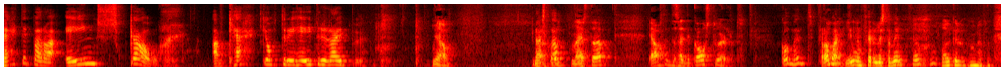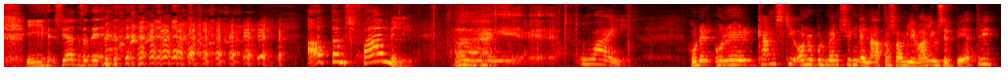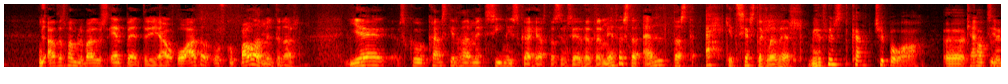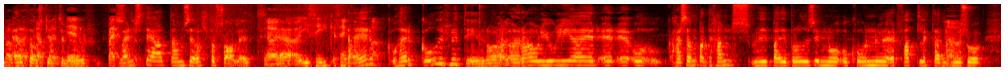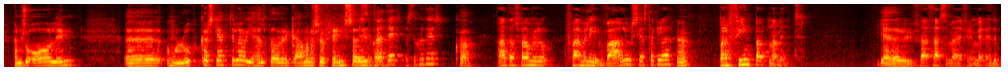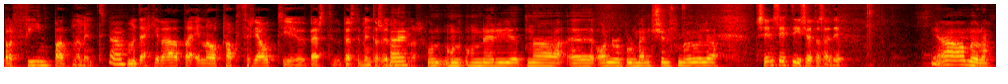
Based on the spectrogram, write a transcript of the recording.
þetta er bara ein skál af kekkjóttri heitri ræpu. Já, Næsta, næsta. Í áttundasæti Ghost World góð mynd, frábær, ég hún fyrir að lista minn í sjöndasæti Adams Family. Why? Hún er, hún er kannski honorable mention en Adams Family Values er betri. Adams Family Values er betri, já. Og, Adam, og sko báðarmyndinar ég, sko, kannski er það mitt síníska hjarta sem segir þetta. Mér finnst það eldast ekkit sérstaklega vel. Mér finnst Camp Chippewa uh, kaflinn Chippewa ennþá skemmtilegur er. Wednesday Adams er alltaf solid já, já, því, þeim Það eru, eru góðir hluti Rál Júlía er, er, er og, sambandi hans við bæði bróðu sinn og, og konu er fallegt hann, hann, er svo, hann er svo all in uh, hún lukkar skemmtilega og ég held að það veri gaman að sjá hvað þetta er? Veistu hvað þetta er? Hvað? Adams Family, family Values sérstaklega Já. bara fín barnamynd Það er, það er það sem það er fyrir mér, þetta er bara fín barnamynd. Já. þú myndi ekki ræða þetta inn á top 30 best, bestu myndasöðmyndunar hún, hún, hún er í etna, uh, honorable mentions mögulega. Sin City í sjötta sæti. Já, mögulega.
